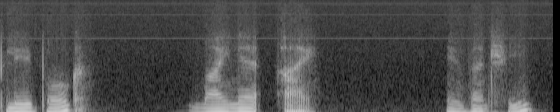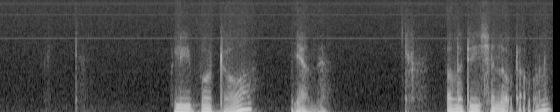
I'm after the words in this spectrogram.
playbook minor i inventory playbook or yum validation load up on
